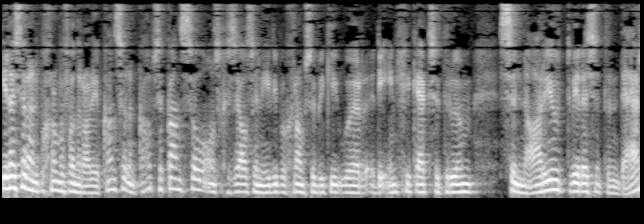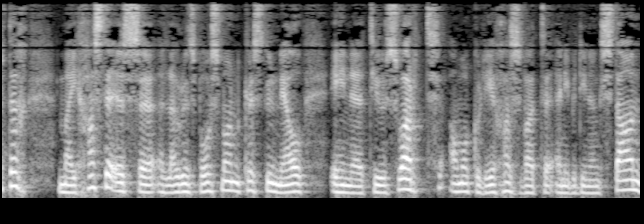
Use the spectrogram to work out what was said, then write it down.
Jy luister aan die programme van Radio Kansel en Kaapse Kansel. Ons gesels in hierdie program so 'n bietjie oor die NG Kerk se droom scenario 2030. My gaste is uh, Lourens Bosman, Christo Nel en uh, Theo Swart, almal kollegas wat uh, in die bediening staan,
